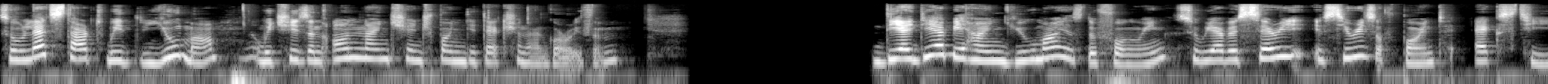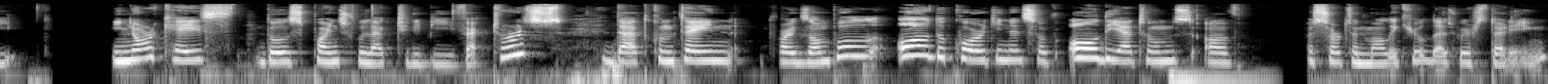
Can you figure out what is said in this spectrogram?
So let's start with EWMA, which is an online change point detection algorithm. The idea behind EWMA is the following. So we have a, seri a series of points, xt. In our case, those points will actually be vectors that contain, for example, all the coordinates of all the atoms of a certain molecule that we're studying.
